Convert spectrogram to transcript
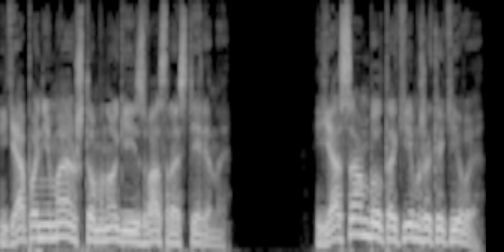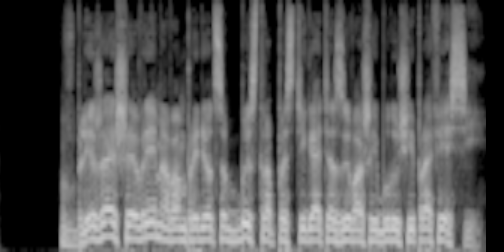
Я понимаю, что многие из вас растеряны. Я сам был таким же, как и вы. В ближайшее время вам придется быстро постигать азы вашей будущей профессии.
